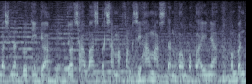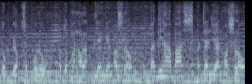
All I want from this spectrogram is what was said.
1993. George Habas bersama faksi Hamas dan kelompok lainnya membentuk Blok 10 untuk menolak perjanjian Oslo Oslo. Bagi Habas, perjanjian Oslo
